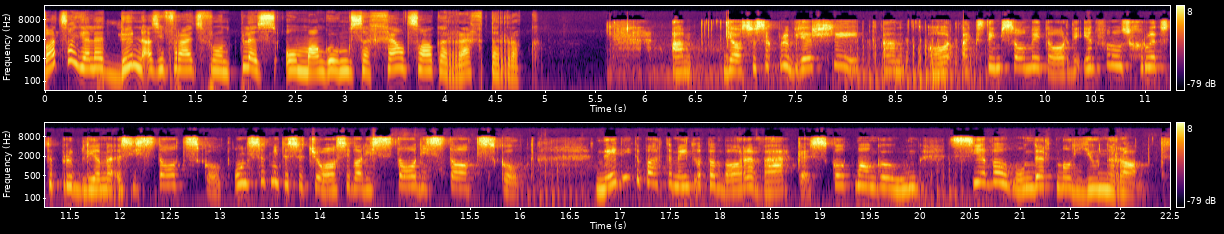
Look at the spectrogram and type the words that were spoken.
Wat sal julle doen as die Vryheidsfront Plus om Mangong se geldsaake reg te ruk? Um ja, soos ek probeer sê, um haar ek stem saam met haar. Die een van ons grootste probleme is die staatsskuld. Ons sit met 'n situasie waar die staat die staatsskuld Net die departement openbare werke skuld Mangaung 700 miljoen rand.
